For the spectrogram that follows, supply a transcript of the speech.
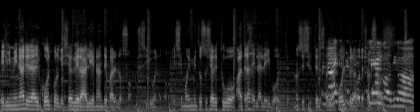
eliminar el alcohol porque decía que era alienante para los hombres. Y bueno, no, ese movimiento social estuvo atrás de la ley Volstead. No sé si usted lo sabía, Paul, pero ahora ya lo algo, digo.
